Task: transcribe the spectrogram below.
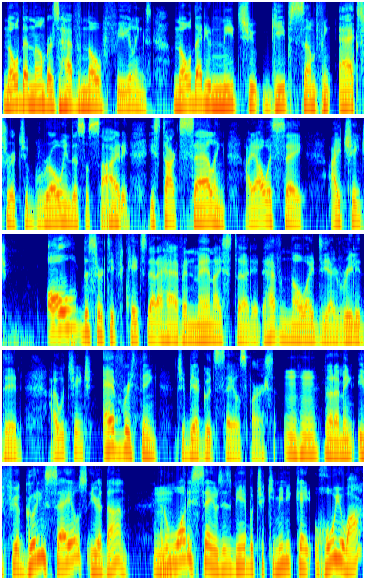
know that numbers have no feelings, know that you need to give something extra to grow in the society. You start selling. I always say, I change all the certificates that I have and man I studied. I have no idea. I really did. I would change everything to be a good salesperson. Mm-hmm. You know what I mean? If you're good in sales, you're done. And what is sales? Is being able to communicate who you are,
